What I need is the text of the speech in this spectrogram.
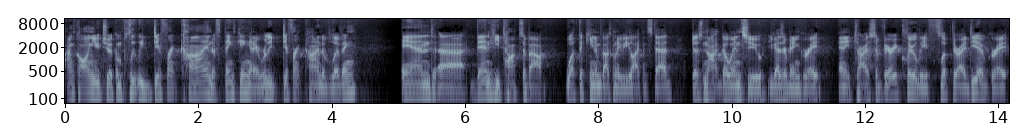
I'm calling you to a completely different kind of thinking and a really different kind of living. And uh, then he talks about what the kingdom of God's going to be like instead. Does not go into, you guys are being great. And he tries to very clearly flip their idea of great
